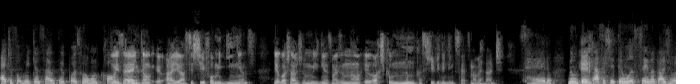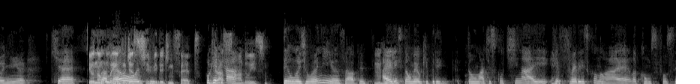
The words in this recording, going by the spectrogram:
É que Formiguinha saiu depois, foi uma cópia. Pois é, então eu, aí eu assisti Formiguinhas e eu gostava de Formiguinhas, mas eu não, eu acho que eu nunca assisti Vida de Inseto, na verdade. Sério? Não tem É. que assistir. Tem uma cena da Joaninha que é. Eu não lembro de hoje. assistir Vida de Inseto. Porque tem a- Engraçado isso. Tem uma Joaninha, sabe? Uhum. Aí eles estão meio que estão lá discutindo, aí referiscam a ela como se fosse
